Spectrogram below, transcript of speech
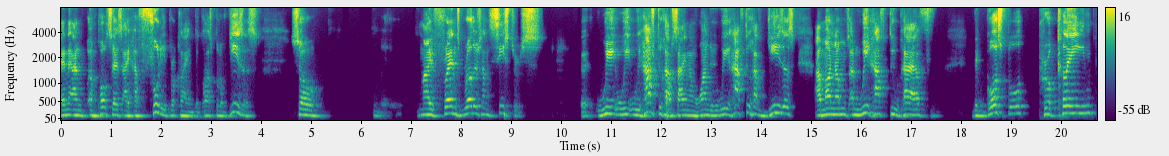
And, and, and Paul says, I have fully proclaimed the gospel of Jesus. So, my friends, brothers, and sisters, we, we, we have to have sign and wonder. We have to have Jesus among us, and we have to have the gospel proclaimed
